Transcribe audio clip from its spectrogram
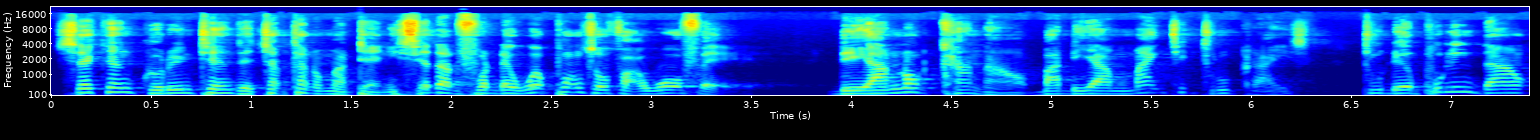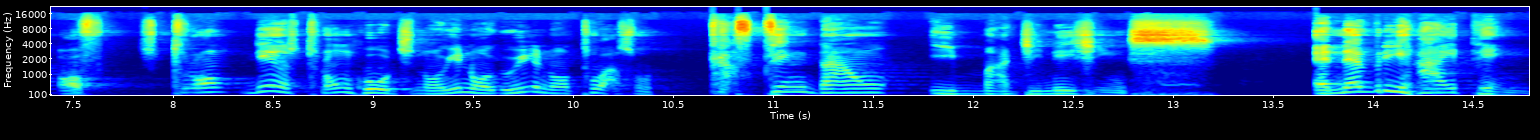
Second Corinthians the chapter number 10. He said that for the weapons of our warfare, they are not carnal, but they are mighty through Christ to the pulling down of strong, are strongholds. No, you know, we know to us. casting down imaginations and every high thing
